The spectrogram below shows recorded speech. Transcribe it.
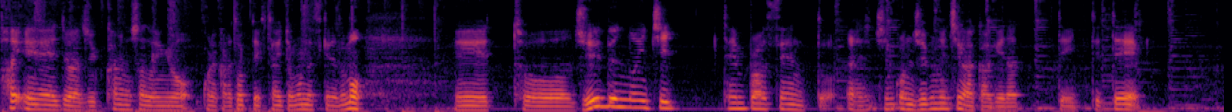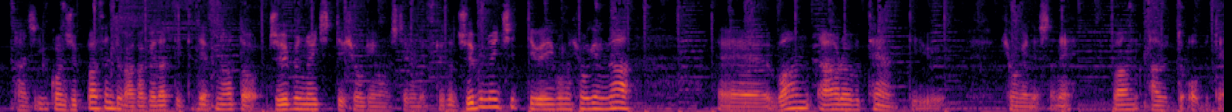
はい、えー、では10回目のシャドウイングをこれから撮っていきたいと思うんですけれども、えっ、と、10分の1、10%、えー人口の10分の1が赤毛だって言ってて、人口の10%が赤毛だって言ってて、その後10分の1っていう表現をしてるんですけど、10分の1っていう英語の表現が、えー、1 out of ten っていう表現でしたね。one out of ten。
